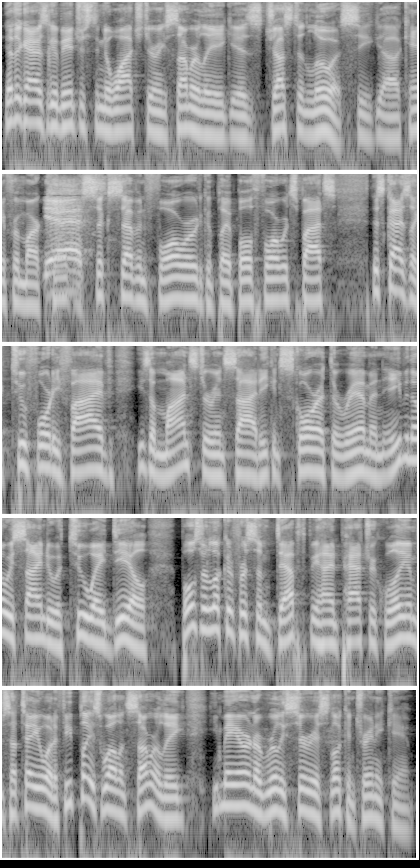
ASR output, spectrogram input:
The other guy who's going to be interesting to watch during summer league is Justin Lewis. He uh, came from Marquette, yes. a six seven forward, can play both forward spots. This guy's like two forty five. He's a monster inside. He can score at the rim, and even though he's signed to a two way deal, Bulls are looking for some depth behind Patrick Williams. I'll tell you what, if he plays well in summer league, he may earn a really serious look in training camp.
